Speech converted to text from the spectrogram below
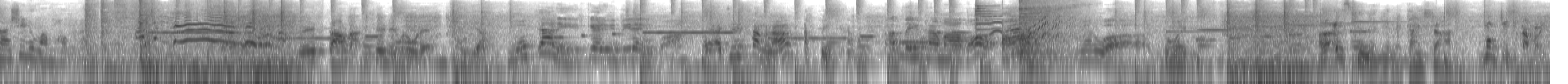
နာရှိလို့မှမဟုတ်တာ သွေးတောင်းတာရှင်းနေမလို့လေဟုတ်ပြငိုပြတယ်ကယ်ရီပေးလိုက်ပြီကွာအဲအကျွေးခံမလားအသေးခံမလားအသိခံမှာပေါ့ခင်ဗျားတို့ကလူမိုက်တွေအဲအဲ့ဆင်းနေနေဂိုင်းစတာမုတ်ကြည့်တပ်မလိုက်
